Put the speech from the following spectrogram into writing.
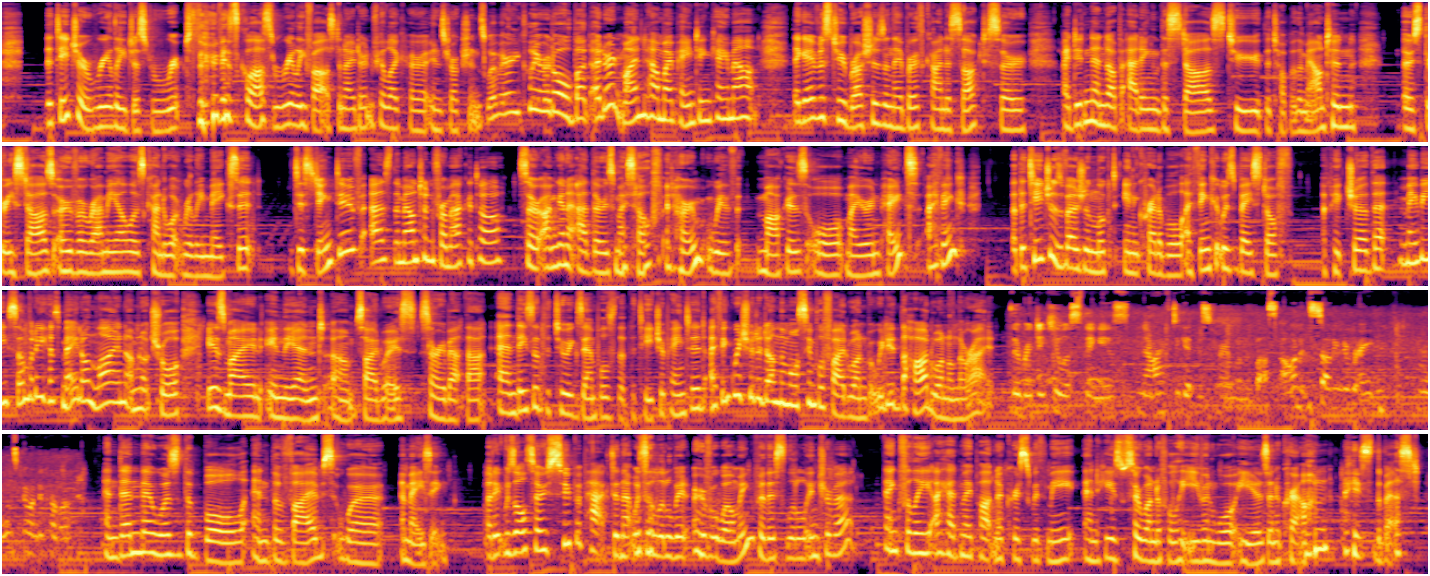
The teacher really just ripped through this class really fast, and I don't feel like her instructions were very clear at all, but I don't mind how my painting came out. They gave us two brushes and they both kind of sucked, so I didn't end up adding the stars to the top of the mountain. Those three stars over Ramiel is kind of what really makes it distinctive as the mountain from ACOTAR. So I'm going to add those myself at home with markers or my own paints, I think. But the teacher's version looked incredible. I think it was based off a picture that maybe somebody has made online. I'm not sure. Here's mine in the end, um, sideways. Sorry about that. And these are the two examples that the teacher painted. I think we should have done the more simplified one, but we did the hard one on the right. The ridiculous thing is now I have to get this home on the bus. Oh, and it's starting to rain. Everyone's going to cover. And then there was the ball, and the vibes were amazing but it was also super packed and that was a little bit overwhelming for this little introvert. Thankfully, I had my partner Chris with me and he's so wonderful he even wore ears and a crown. he's the best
